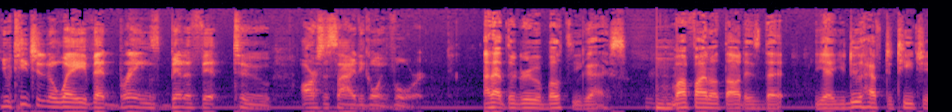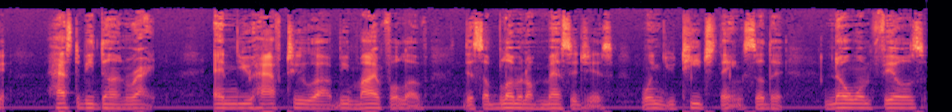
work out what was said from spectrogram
you teach it in a way that brings benefit to our society going forward. I'd have to agree with both of you guys. My final thought is that yeah, you do have to teach it. It has to be done right, and you have to uh, be mindful of the subliminal messages when you teach things, so that no one feels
